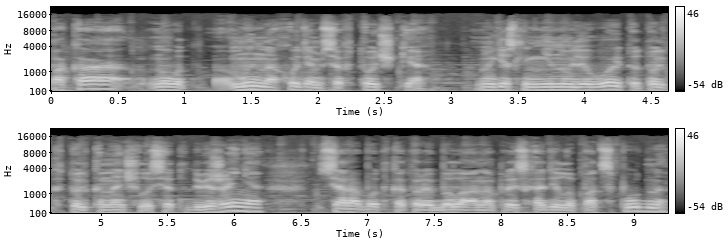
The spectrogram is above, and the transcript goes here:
Пока ну вот, мы находимся в точке ну, если не нулевой, то только-только началось это движение. Вся работа, которая была, она происходила подспудно.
